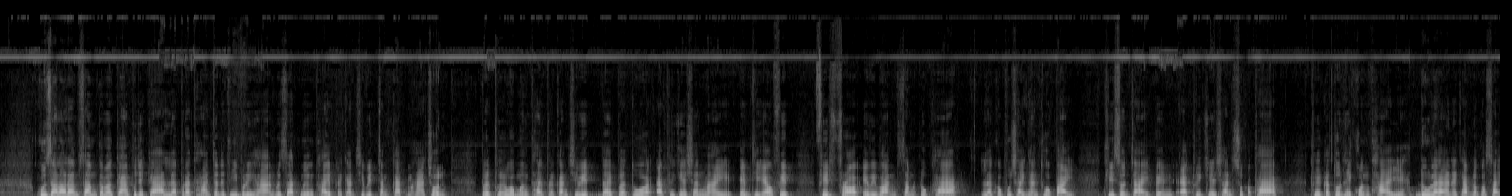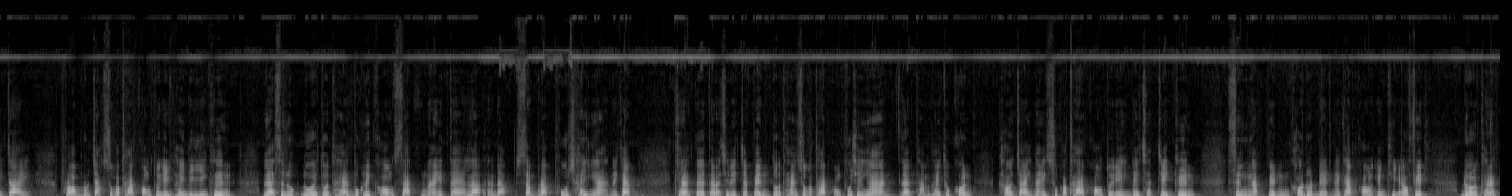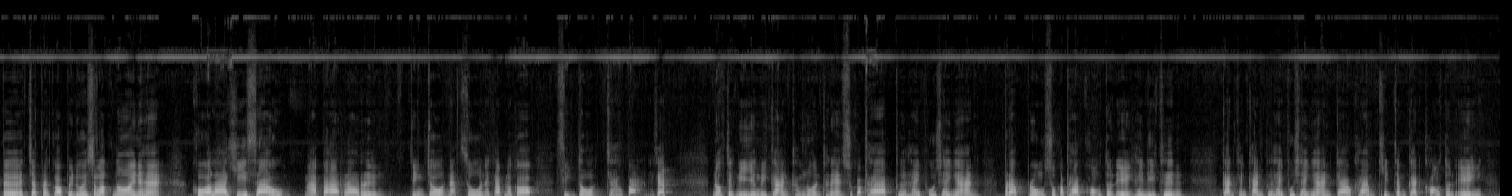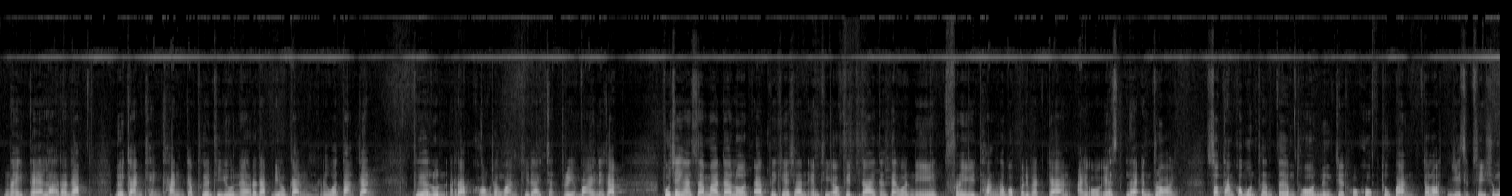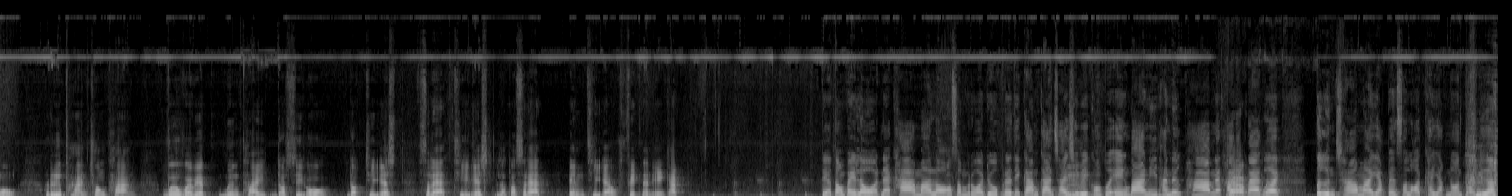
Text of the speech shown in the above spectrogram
คุณสาราร่ำซำกรรมการผู้จัดการ และประธานเจ้าหน้าที่บริหารบริษัทเมืองไทยประกันชีวิตจำกัดมหาชน เปิดเผยว่าเมืองไทยประกันชีวิต ได้เปิดตัวแอปพลิเคชันใหม่ MTL Fit Fit for Everyone สำหรับลูกค้า และก็ผู้ใช้งานทั่วไป ที่สนใจเป็นแอปพลิเคชันสุขภาพ เพื่อกระตุ้นให้คนไทยดูแลนะครับแล้วก็ใส่ใจ พร้อมรู้จักสุขภาพของตัวเองให้ดียิ่งขึ้น และสนุกด้วยตัวแทนบุคลิกของสัตว์ในแต่ละระดับสำหรับผู้ใช้งานนะครับคาแรคเตอร์แต่ละชนิดจะเป็นตัวแทนสุขภาพของผู้ใช้งาน และทำให้ทุกคนเข้าใจในสุขภาพของตัวเองได้ชัดเจนขึ้น ซึ่งนับเป็นข้อโดดเด่นนะครับของ MTL Fit โดยคาแรคเตอร์จะประกอบไปด้วยสล็อตน้อยนะฮะโคอาล่าขี้เซาหมาป่าร่าเริง จิงโจ้นักสู้นะครับแล้วก็สิงโตเจ้าป่านะครับนอกจากนี้ยังมีการคำนวณคะแนนสุขภาพเพื่อให้ผู้ใช้งาน ปรับปรุงสุขภาพของตนเองให้ดีขึ้น การแข่งขันเพื่อให้ผู้ใช้งานก้าวข้ามขีดจำกัดของตนเองในแต่ละระดับ โดยการแข่งขันกับเพื่อนที่อยู่ในระดับเดียวกัน หรือว่าต่างกัน เพื่อลุ้นรับของรางวัลที่ได้จัดเตรียมไว้นะครับผู้ใช้งานสามารถดาวน์โหลดแอปพลิเคชัน MTL Fit ได้ตั้งแต่วันนี้ฟรีทั้งระบบปฏิบัติการ iOS และ Android สอบถามข้อมูลเพิ่มเติมโทร 1766 ทุกวันตลอด 24 ชั่วโมง หรือผ่านช่องทาง www เมืองไทย co th th แล้วก็ mtl fit นั่นเองครับ เดี๋ยวต้องไปโหลดนะคะ มาลองสำรวจดูพฤติกรรมการใช้ชีวิตอืมของตัวเองบ้างนี่ถ้านึกภาพนะคะครับแรกๆเลย ตื่นเช้ามาอยากเป็นสล็อตค่ะอยากนอนต่อเนื่อง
